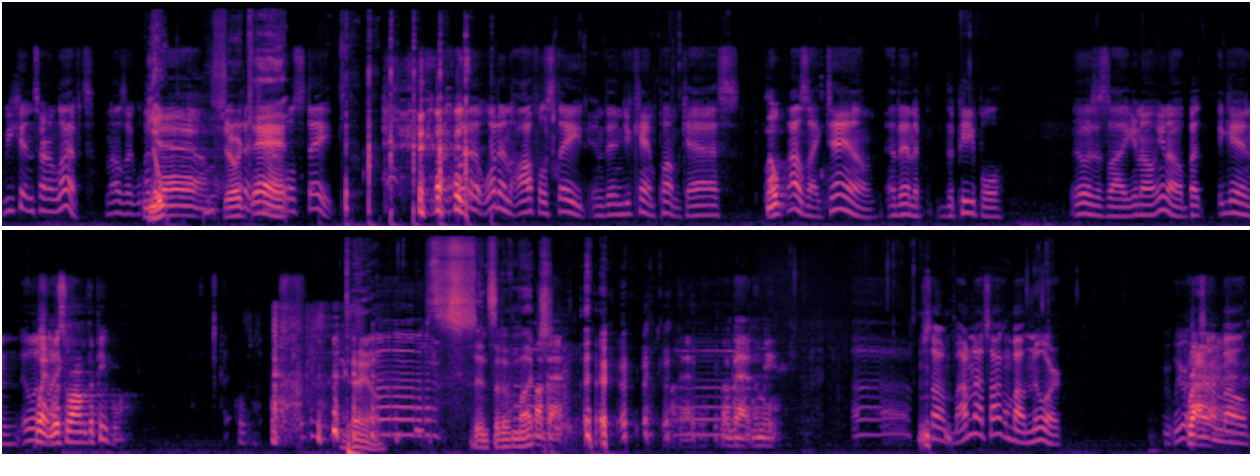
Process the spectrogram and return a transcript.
We couldn't turn left, and I was like, what, Nope. Yeah. man. Sure what a can. terrible state. like, what, a, what an awful state, and then you can't pump gas. Nope. I was like, damn. And then the, the people, it was just like, you know, you know. But again, it was Wait, like, what's wrong with the people? Damn. Uh, Sensitive much? My bad. My bad. My bad. Let me. uh, so I'm not talking about Newark. We were Right, talking right, right. about.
